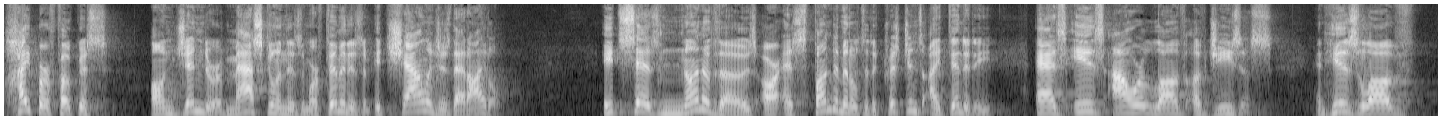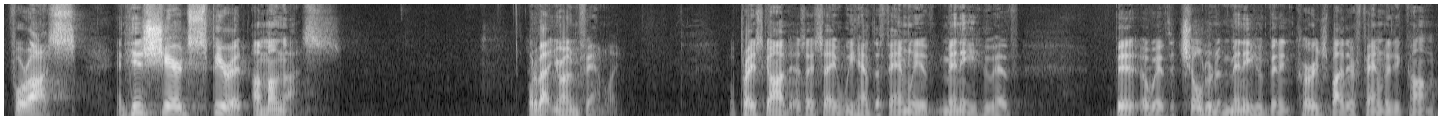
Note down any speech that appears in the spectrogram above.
hyper focus on gender, of masculinism or feminism, it challenges that idol. It says none of those are as fundamental to the Christian's identity as is our love of Jesus and his love for us and his shared spirit among us. What about your own family? Well, praise God, as I say, we have the family of many who have been, uh, we have the children of many who've been encouraged by their family to come.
